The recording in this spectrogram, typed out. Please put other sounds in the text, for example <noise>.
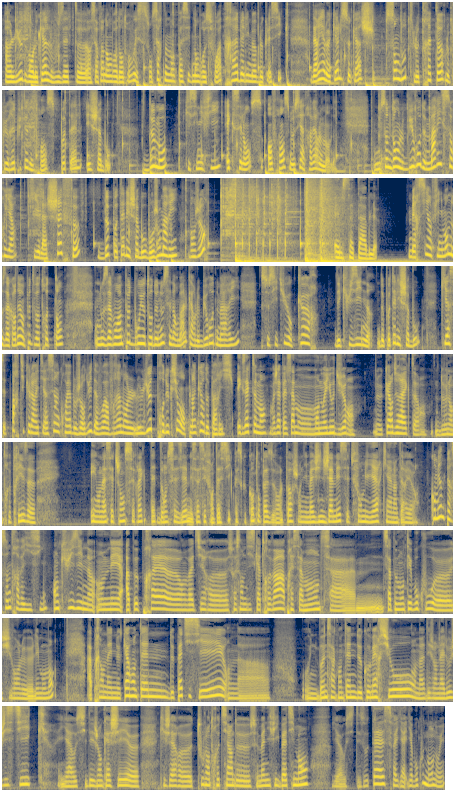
un lieu devant lequel vous êtes euh, un certain nombre d'entre vous et se sont certainement passés de nombreuses fois, très bel immeuble classique, derrière lequel se cache sans doute le traiteur le plus réputé de France, Potel et Chabot. Deux mots qui signifient excellence en France mais aussi à travers le monde. Nous sommes dans le bureau de Marie Soria, qui est la chef de Potel et Chabot. Bonjour Marie. Bonjour. Elle s'attable. Merci infiniment de nous accorder un peu de votre temps. Nous avons un peu de bruit autour de nous, c'est normal, car le bureau de Marie se situe au cœur des cuisines de Potel et Chabot, qui a cette particularité assez incroyable aujourd'hui d'avoir vraiment le lieu de production en plein cœur de Paris. Exactement. Moi, j'appelle ça mon, mon noyau dur, le cœur du réacteur de l'entreprise. Et on a cette chance, c'est vrai, d'être dans le 16e, et ça, c'est fantastique, parce que quand on passe devant le porche, on n'imagine jamais cette fourmilière qui est à l'intérieur. Combien de personnes travaillent ici? En cuisine, on est à peu près, euh, on va dire, euh, 70-80. Après, ça monte, ça, ça peut monter beaucoup euh, suivant le- les moments. Après, on a une quarantaine de pâtissiers, on a une bonne cinquantaine de commerciaux, on a des gens de la logistique, il y a aussi des gens cachés euh, qui gèrent euh, tout l'entretien de ce magnifique bâtiment. Il y a aussi des hôtesses, enfin, il y a, il y a beaucoup de monde, oui.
